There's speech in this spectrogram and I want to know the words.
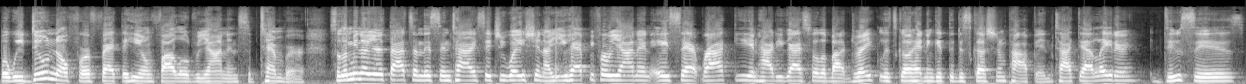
But we do know for a fact that he unfollowed Rihanna in September. So let me know your thoughts on this entire situation. Are you happy for Rihanna and ASAP Rocky? And how do you guys feel about Drake? Let's go ahead and get the discussion popping. Talk to y'all later. Deuces.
